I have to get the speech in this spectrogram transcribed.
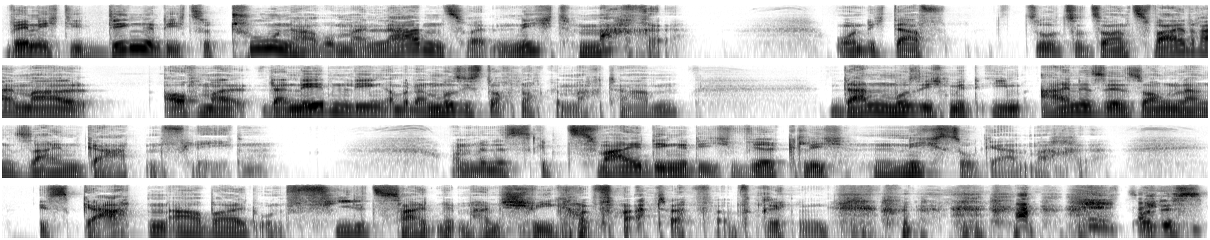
wenn ich die Dinge, die ich zu tun habe, um meinen Laden zu retten, nicht mache und ich darf sozusagen zwei, dreimal auch mal daneben liegen, aber dann muss ich es doch noch gemacht haben, dann muss ich mit ihm eine Saison lang seinen Garten pflegen. Und wenn es gibt zwei Dinge, die ich wirklich nicht so gern mache, ist Gartenarbeit und viel Zeit mit meinem Schwiegervater verbringen. und, es,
